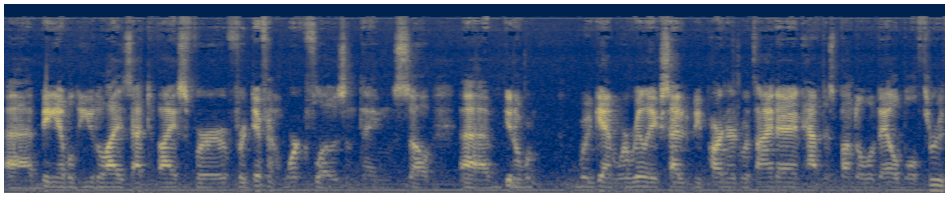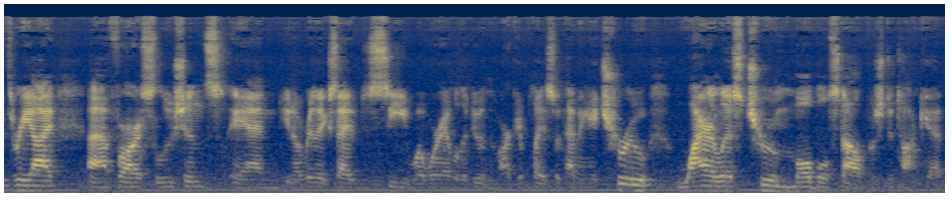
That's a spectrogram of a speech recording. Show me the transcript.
uh, being able to utilize that device for, for different workflows and things. So, uh, you know, we're, again, we're really excited to be partnered with AINA and have this bundle available through 3i uh, for our solutions, and you know, really excited to see what we're able to do in the marketplace with having a true wireless, true mobile style push to talk kit.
